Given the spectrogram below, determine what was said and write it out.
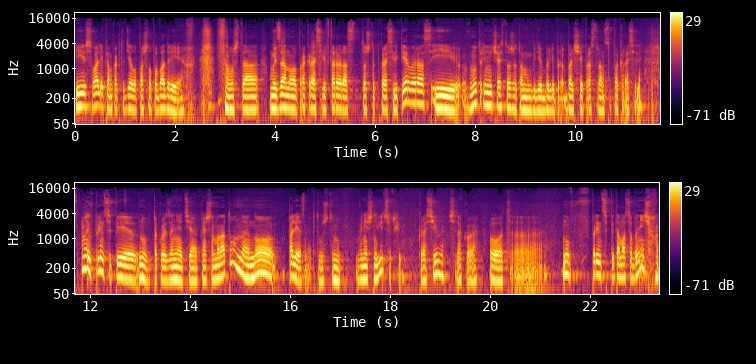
И с валиком как-то дело пошло пободрее. Потому что мы заново прокрасили второй раз то, что покрасили первый раз, и внутреннюю часть тоже там, где были большие пространства, покрасили. Ну и в принципе, ну, такое занятие, конечно, монотонное, но полезное, потому что ну, внешний вид все-таки красивый, все такое. Вот. Э, ну, в принципе, там особо нечего,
